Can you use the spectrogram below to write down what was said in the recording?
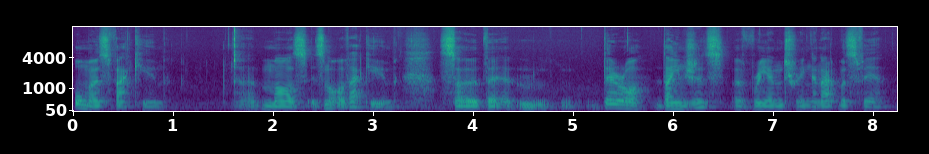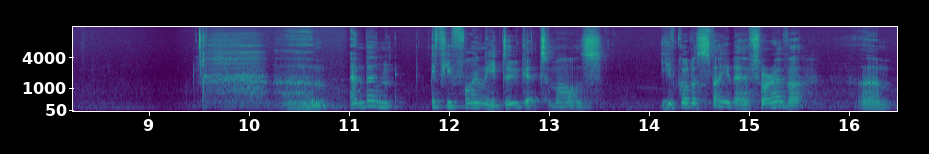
almost vacuum. Uh, Mars is not a vacuum, so there, there are dangers of re entering an atmosphere. Um, and then, if you finally do get to Mars, you've got to stay there forever. Um,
